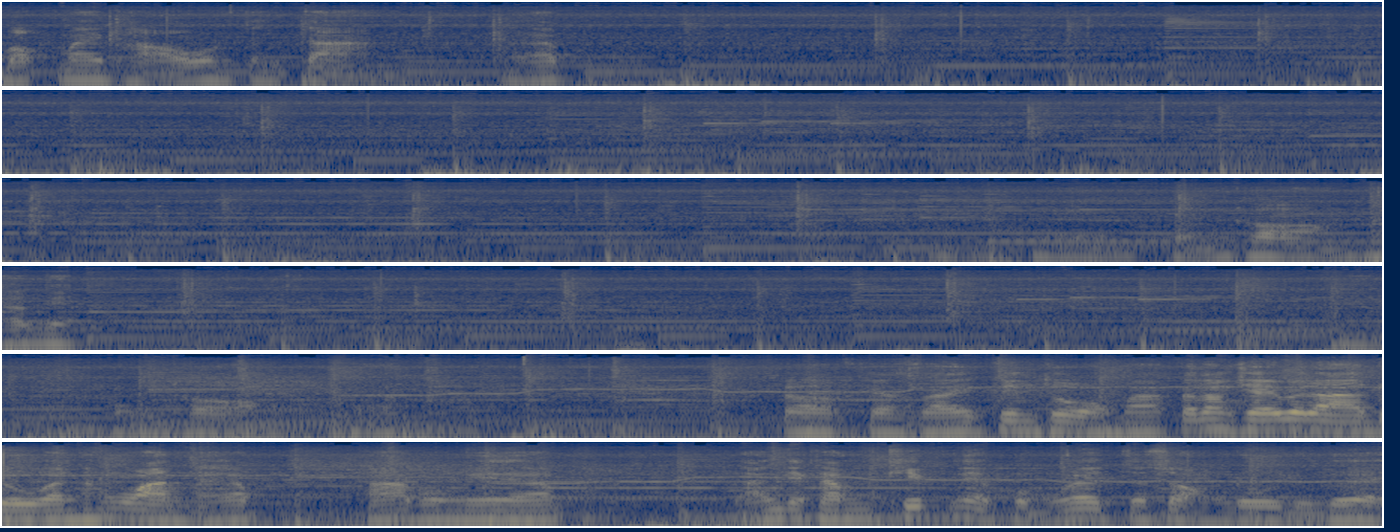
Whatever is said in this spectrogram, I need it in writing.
บล็อกไม้เผาต่างๆนะครับ ขึ้นทั่วออกมา ก็ต้องใช้เวลาดูกันทั้งวันนะครับพระพวกนี้นะครับ หลังจากทำคลิปเนี่ยผมก็จะส่องดูอยู่ด้วย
